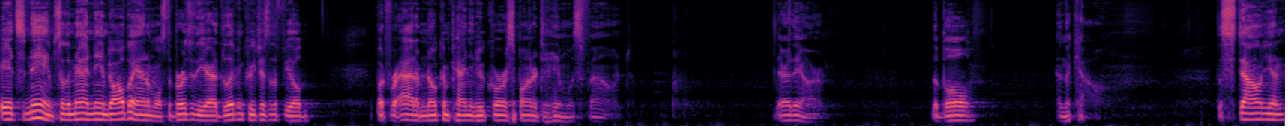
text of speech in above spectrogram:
its name. So the man named all the animals, the birds of the air, the living creatures of the field. But for Adam, no companion who corresponded to him was found. There they are the bull and the cow, the stallion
